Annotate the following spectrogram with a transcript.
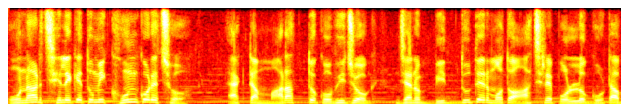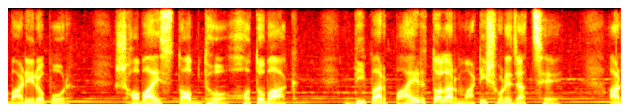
ওনার ছেলেকে তুমি খুন করেছ। একটা মারাত্মক অভিযোগ যেন বিদ্যুতের মতো আছড়ে পড়ল গোটা বাড়ির ওপর। সবাই স্তব্ধ, হতবাক। দীপার পায়ের তলার মাটি সরে যাচ্ছে, আর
